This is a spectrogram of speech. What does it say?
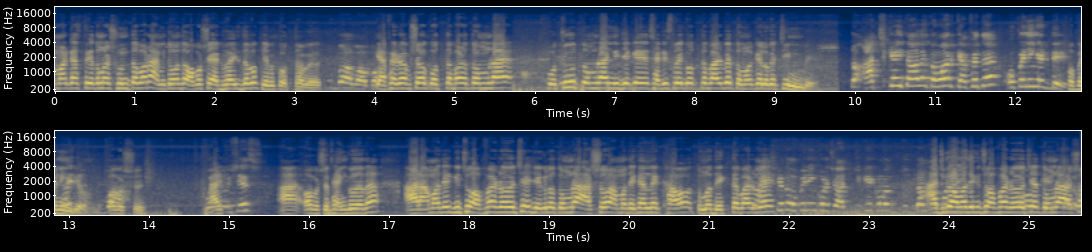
আমার কাছ থেকে তোমরা শুনতে পারো। আমি তোমাদের অবশ্যই অ্যাডভাইস দেবো কীভাবে করতে হবে। ক্যাফের ব্যবসাও করতে পারো তোমরা। প্রচুর তোমরা নিজেকে স্যাটিসফাই করতে পারবে তোমাকে লোকে চিনবে। তো আজকেই তাহলে তোমার ক্যাফেতে ওপেনিং এর ডে ওপেনিং অবশ্যই। আর- অবশ্যই থ্যাংক ইউ দাদা। আর আমাদের কিছু অফার রয়েছে যেগুলো তোমরা আসো আমাদের এখানে খাও তোমরা দেখতে পারবে। আজকে তো ওপেনিং করেছ আজকে কোনো আজকে আমাদের কিছু অফার রয়েছে তোমরা আসো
